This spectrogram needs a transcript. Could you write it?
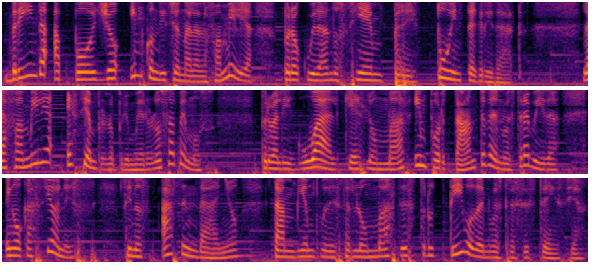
Brinda apoyo incondicional a la familia, pero cuidando siempre tu integridad. La familia es siempre lo primero, lo sabemos, pero al igual que es lo más importante de nuestra vida, en ocasiones, si nos hacen daño, también puede ser lo más destructivo de nuestra existencia.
